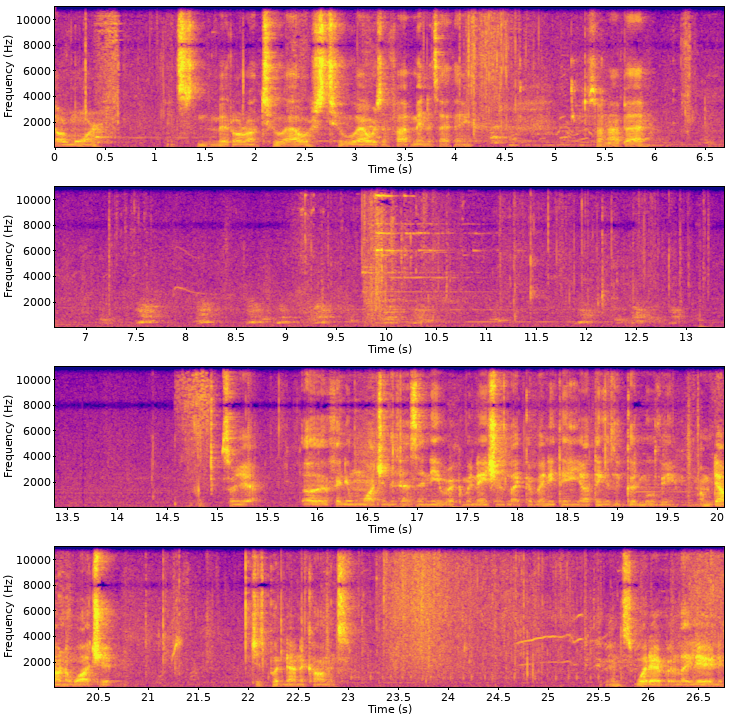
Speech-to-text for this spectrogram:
or more. It's in the middle around two hours, two hours and five minutes, I think. So not bad. So yeah, uh, if anyone watching this has any recommendations, like of anything y'all think is a good movie, I'm down to watch it. Just put it down in the comments. It's whatever, like literally,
